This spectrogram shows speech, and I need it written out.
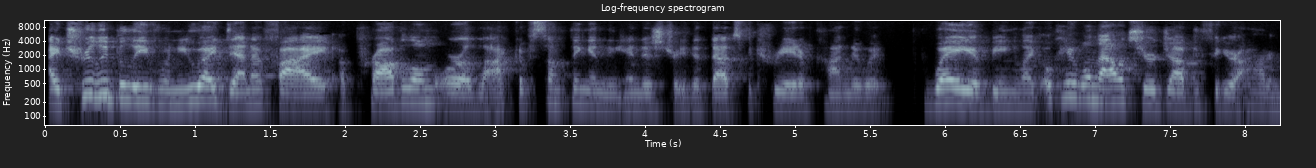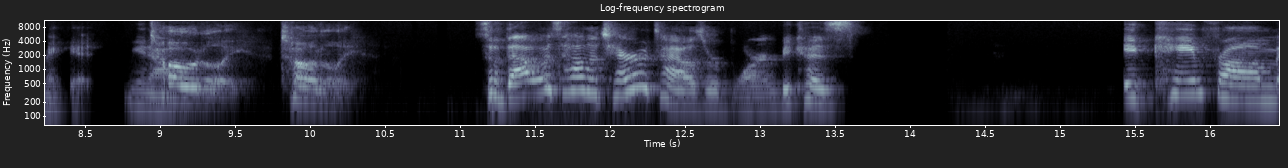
I truly believe when you identify a problem or a lack of something in the industry, that that's the creative conduit way of being like, okay, well, now it's your job to figure out how to make it, you know? Totally, totally. So that was how the tarot tiles were born because it came from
